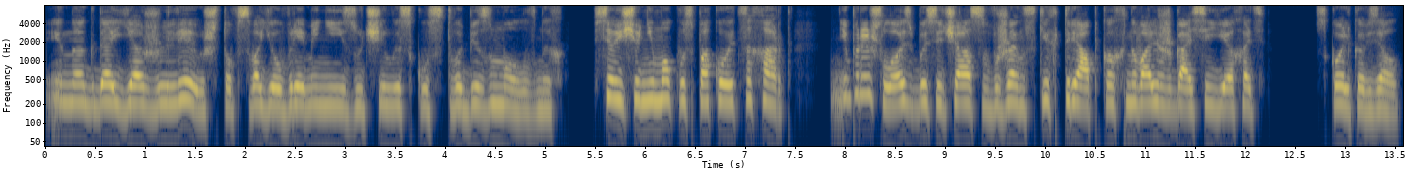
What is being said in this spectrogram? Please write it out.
Иногда я жалею, что в свое время не изучил искусство безмолвных. Все еще не мог успокоиться Харт. Не пришлось бы сейчас в женских тряпках на Вальжгасе ехать. Сколько взял?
